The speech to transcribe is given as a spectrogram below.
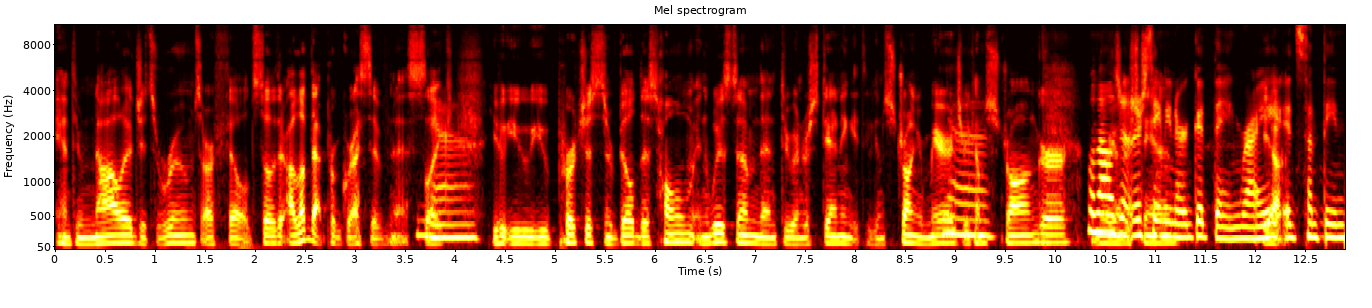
and through knowledge its rooms are filled so there, i love that progressiveness like you, you you purchase or build this home in wisdom then through understanding it becomes strong your marriage Yeah. becomes stronger Well, knowledge and understanding are a good thing, right? Yeah. It's something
